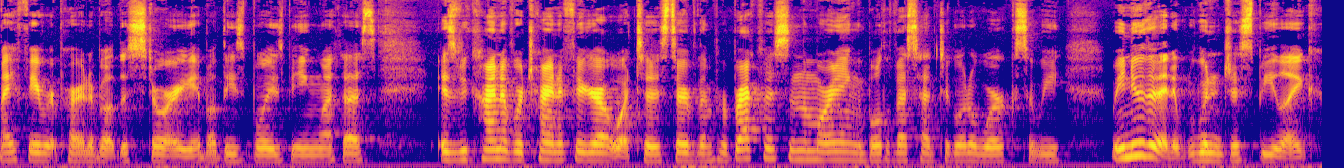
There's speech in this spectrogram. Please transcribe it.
my favorite part about the story about these boys being with us is we kind of were trying to figure out what to serve them for breakfast in the morning and both of us had to go to work so we we knew that it wouldn't just be like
